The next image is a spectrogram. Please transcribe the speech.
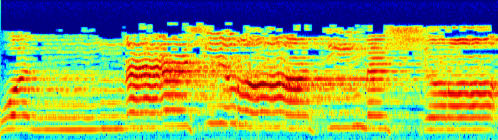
والناشرات نشرا.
